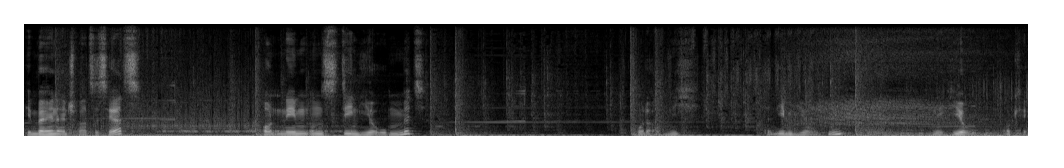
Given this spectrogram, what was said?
Immerhin ein schwarzes Herz. Und nehmen uns den hier oben mit. Oder auch nicht. Dann eben hier unten. Ne, hier oben. Okay.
